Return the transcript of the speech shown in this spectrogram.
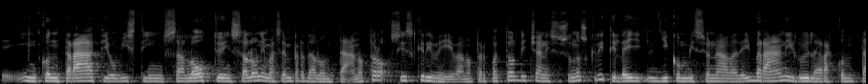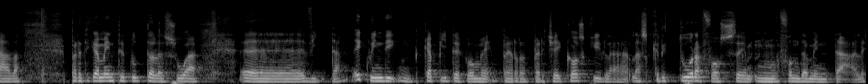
incontrati o visti in salotti o in saloni, ma sempre da lontano. Però si scrivevano, per 14 anni si sono scritti, lei gli commissionava dei brani, lui le raccontava praticamente tutta la sua eh, vita. E quindi capite come per, per Tchaikovsky la, la scrittura fosse mh, fondamentale.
